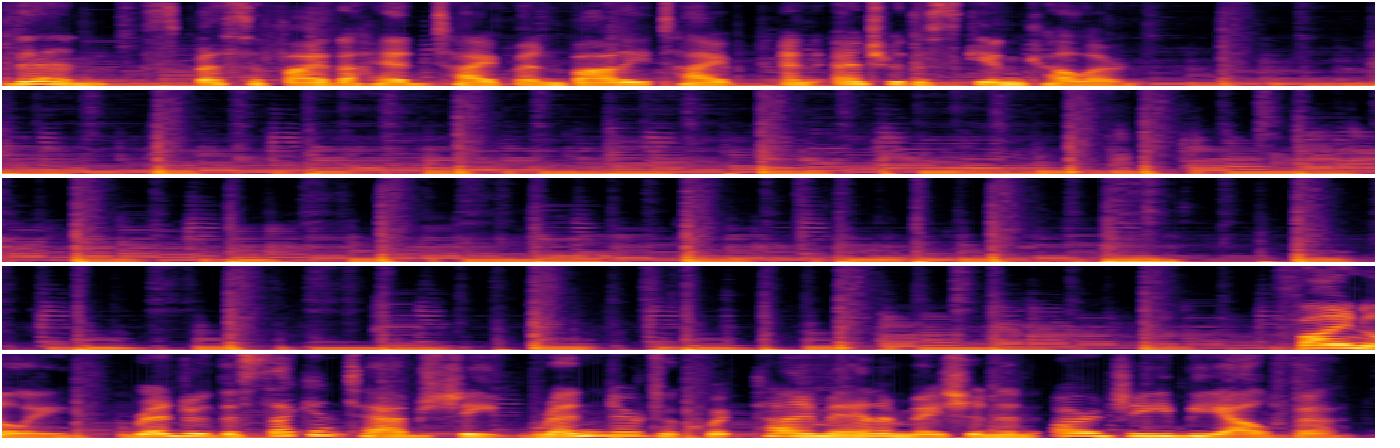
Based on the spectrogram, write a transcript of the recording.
Then, specify the head type and body type and enter the skin color. Finally, render the second tab sheet Render to QuickTime Animation in RGB Alpha.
